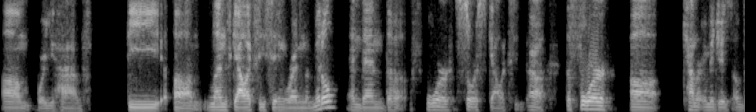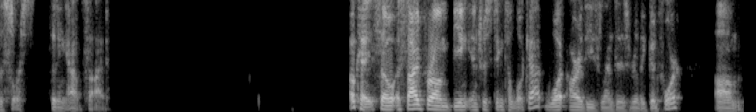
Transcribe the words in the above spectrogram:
um, where you have the um, lens galaxy sitting right in the middle, and then the four source galaxy, uh, the four uh, counter images of the source sitting outside. Okay, so aside from being interesting to look at, what are these lenses really good for um,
